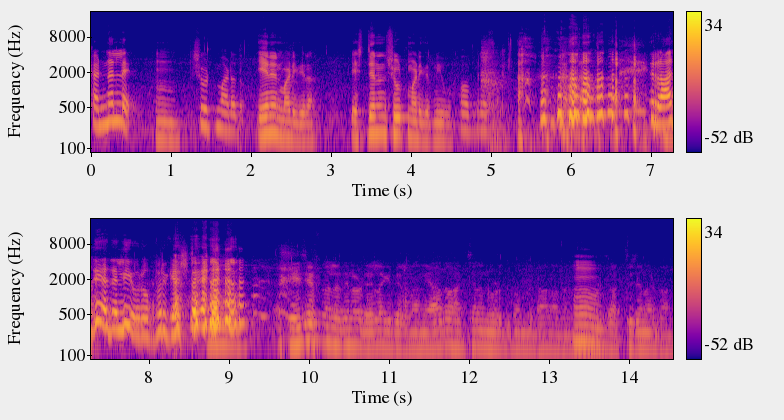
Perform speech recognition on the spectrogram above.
ಕಣ್ಣಲ್ಲೇ. ಶೂಟ್ ಮಾಡೋದು. ಏನೇನು ಮಾಡಿದ್ದೀರಾ? ಎಷ್ಟು ಜನ ಶೂಟ್ ಮಾಡಿದಿರಿ ನೀವು? ಒಬ್ಬರೇ ರಾಧೇಯದಲ್ಲಿ ಇವರೊಬ್ಬರಿಗೆ ಅಷ್ಟೇ. ಕೆ ಜಿ ಎಫ್ನಲ್ಲಿ ಅದೇನೋ ಡೈಲಾಗ್ ಇದೆಯಲ್ಲ ನಾನು ಯಾವುದೋ ಹತ್ತು ಜನ ನೋಡಿದ್ ಬಂದು ಡಾನ್ ಅದನ್ನು ಹತ್ತು ಜನ ಡಾನ್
